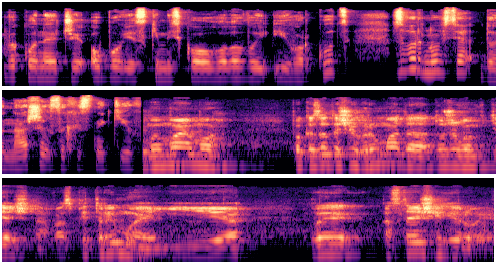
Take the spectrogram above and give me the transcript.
Виконуючий обов'язки міського голови Ігор Куц звернувся до наших захисників. Ми маємо показати, що громада дуже вам вдячна, вас підтримує, і ви настоящі герої.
